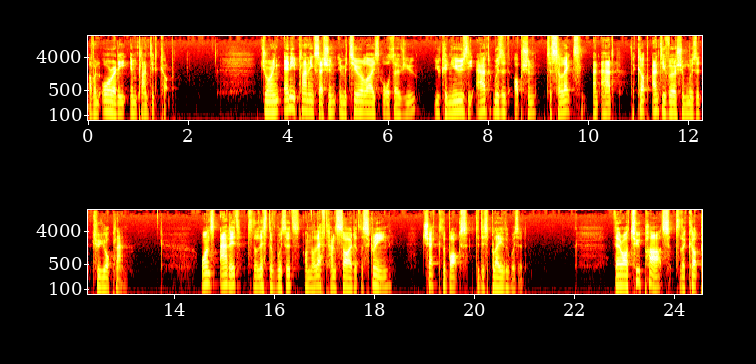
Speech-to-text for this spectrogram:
of an already implanted cup. During any planning session in Materialise OrthoView, you can use the Add Wizard option to select and add the Cup Anteversion Wizard to your plan. Once added to the list of wizards on the left hand side of the screen, check the box to display the wizard. There are two parts to the cup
